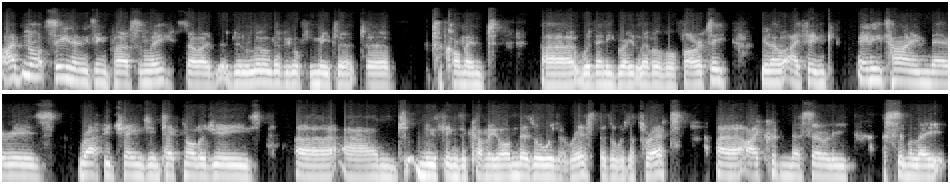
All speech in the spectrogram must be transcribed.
I have not seen anything personally, so it'd be a little difficult for me to to to comment uh, with any great level of authority. You know, I think anytime there is rapid change in technologies uh, and new things are coming on, there's always a risk. There's always a threat. Uh, I couldn't necessarily assimilate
